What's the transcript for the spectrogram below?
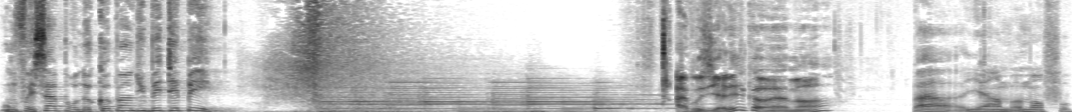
On fait ça pour nos copains du BTP. Ah, vous y allez quand même, hein? Bah, il y a un moment, faut,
